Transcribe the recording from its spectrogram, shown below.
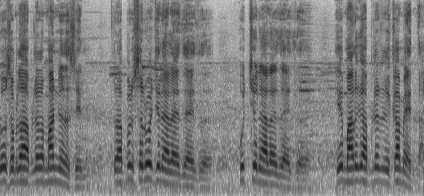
तो समजा आपल्याला मान्य नसेल तर आपण सर्वोच्च न्यायालयात जायचं उच्च न्यायालयात जायचं हे मार्ग आपल्याला रिकामे आहेत ना.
